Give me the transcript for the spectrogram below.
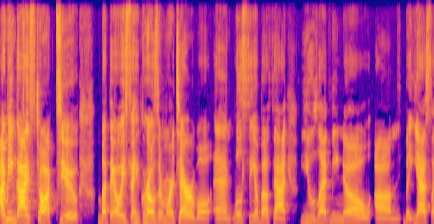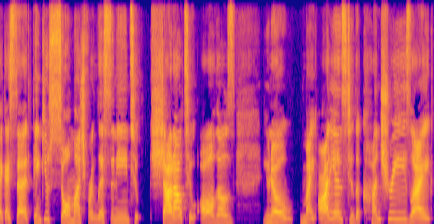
i mean guys talk too but they always say girls are more terrible and we'll see about that you let me know um but yes like i said thank you so much for listening to shout out to all those you know, my audience, to the countries. Like,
